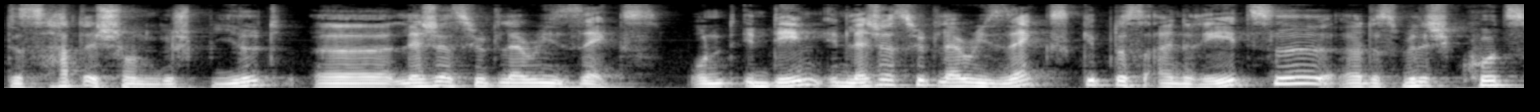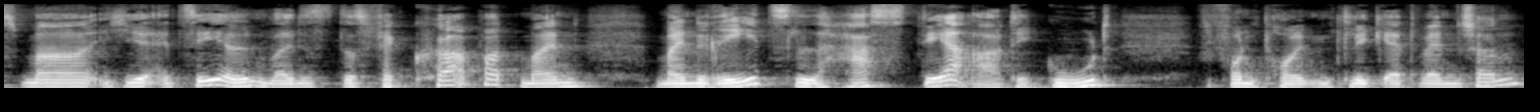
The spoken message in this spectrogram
Das hatte ich schon gespielt, äh, Leisure Suit Larry 6. Und in dem, in Leisure Suit Larry 6 gibt es ein Rätsel, äh, das will ich kurz mal hier erzählen, weil das, das verkörpert mein, mein Rätselhass derartig gut von Point-and-Click-Adventuren.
